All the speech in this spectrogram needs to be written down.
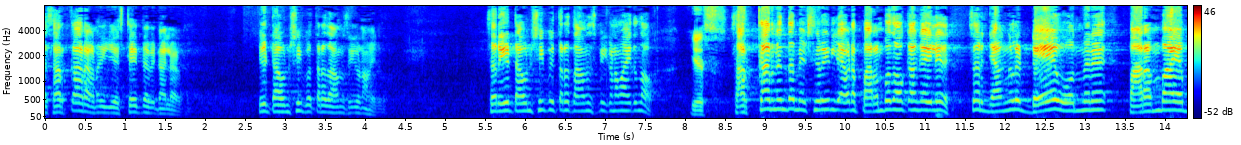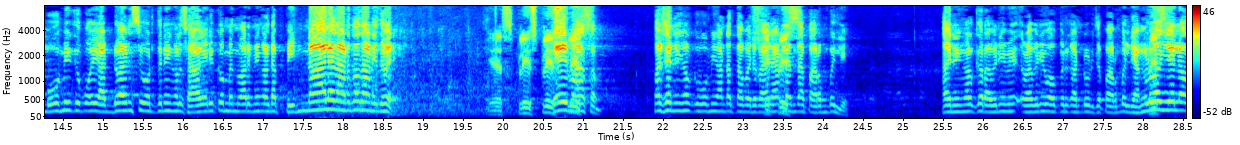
സർക്കാരാണ് ഈ എസ്റ്റേറ്റിന്റെ പിന്നാലെ ഈ ടൗൺഷിപ്പ് ഇത്ര താമസിക്കണമായിരുന്നു. സർ ഈ ടൗൺഷിപ്പ് ഇത്ര താമസിപ്പിക്കണമായിരുന്നോ? സർക്കാരിന് എന്താ മെഷീനില്ല അവിടെ പറമ്പ് നോക്കാൻ കഴിയില്ല സർ ഞങ്ങൾ ഡേ ഒന്നിന് പറമ്പായ ഭൂമിക്ക് പോയി അഡ്വാൻസ് കൊടുത്ത് നിങ്ങൾ സഹകരിക്കും എന്ന് പറഞ്ഞ് നിങ്ങളുടെ പിന്നാലെ നടന്നതാണ് ഇതുവരെ. ഏഴ് മാസം. പക്ഷെ നിങ്ങൾക്ക് ഭൂമി കണ്ടെത്താൻ പറ്റും. വയനാട്ടിൽ എന്താ പറമ്പില്ലേ? അത് നിങ്ങൾക്ക് റവന്യൂ റവന്യൂ വകുപ്പിന് കണ്ടുപിടിച്ച പറമ്പില്ല? ഞങ്ങൾ വാങ്ങിയല്ലോ.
